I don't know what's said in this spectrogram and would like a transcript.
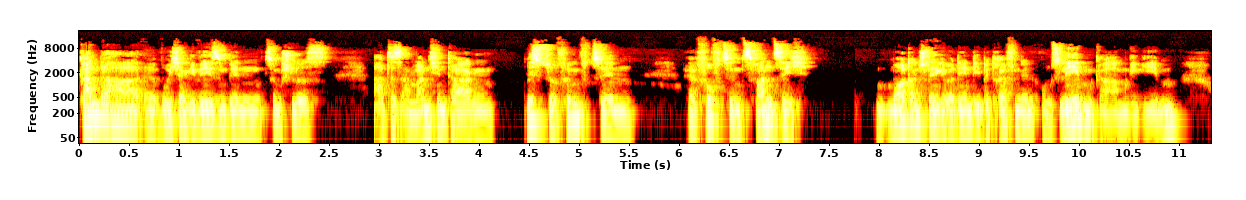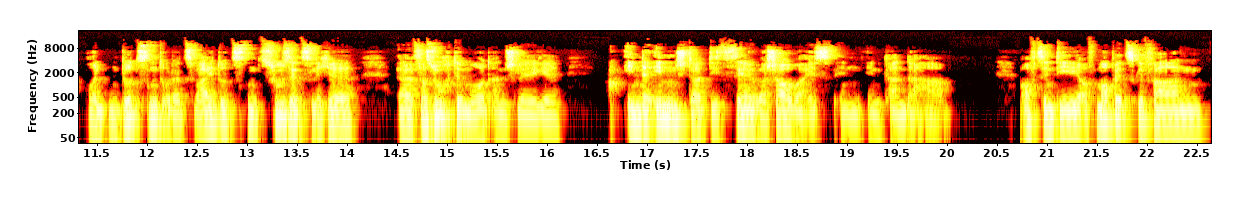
Kandahar, äh, wo ich ja gewesen bin zum Schluss, hat es an manchen Tagen bis zu 15, äh, 15, 20 Mordanschläge, bei denen die Betreffenden ums Leben kamen, gegeben und ein Dutzend oder zwei Dutzend zusätzliche äh, versuchte Mordanschläge in der Innenstadt, die sehr überschaubar ist in, in Kandahar. Oft sind die auf Mopeds gefahren,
